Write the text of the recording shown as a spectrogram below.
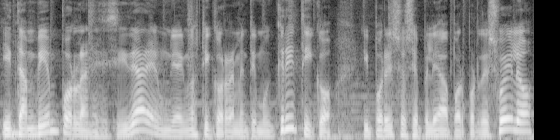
y también por las necesidades, un diagnóstico realmente muy crítico. Y por eso se peleaba por Portezuelo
